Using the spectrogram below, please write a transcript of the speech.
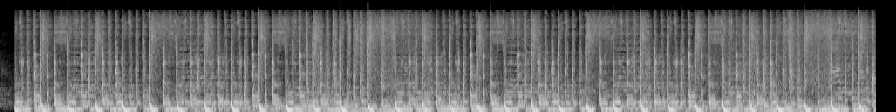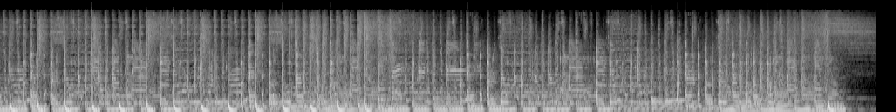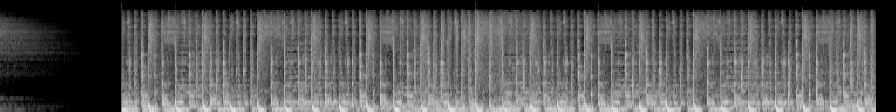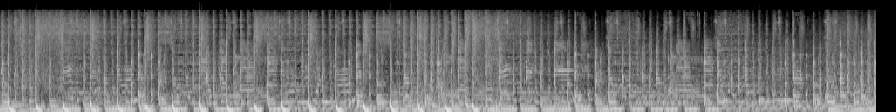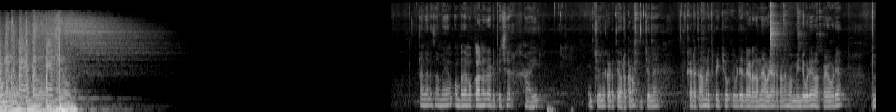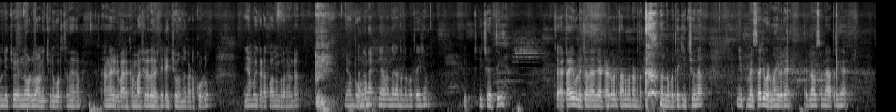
അങ്ങനെ സമയം ഒമ്പതേ മുക്കാലിനോട് അടുപ്പിച്ച് ആയി. ഇച്ചുവിനെ കിടത്തി ഉറക്കണം. ഇച്ചുവിനെ കിടക്കാൻ വിളിച്ചപ്പോൾ ഇച്ചു ഇവിടെയല്ല കിടക്കുന്നത് അവിടെ കിടക്കുന്നത് മമ്മീന്റെ കൂടെയോ പപ്പയുടെ കൂടെയോ. നമ്മുടെ ഇച്ചു എന്നുള്ളതാണ് ഇച്ചുവിന് കുറച്ച് നേരം. അങ്ങനെ ഒരു പരക്കം പാശലത് കഴിഞ്ഞിട്ട് ഇച്ചു വന്ന് കിടക്കുള്ളൂ. ഞാൻ പോയി കിടക്കുമെന്നും പറഞ്ഞുകൊണ്ട് ഞാൻ പോകും അങ്ങനെ ഞാൻ വന്ന് കിടന്നപ്പോഴത്തേക്കും ഇച്ചു എത്തി. ചേട്ടായി വിളിച്ചു നേരം ചേട്ടായിട്ട് വർത്താനം പറഞ്ഞിട്ട് വന്നപ്പോഴത്തേക്ക് ഇച്ചുവിന് ഇനിയിപ്പോൾ മെസ്സേജ് വിടണം. ഇവരെ എല്ലാ ദിവസവും രാത്രിക്ക്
